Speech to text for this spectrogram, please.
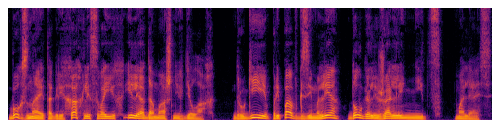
Бог знает о грехах ли своих или о домашних делах. Другие, припав к земле, долго лежали ниц, молясь.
